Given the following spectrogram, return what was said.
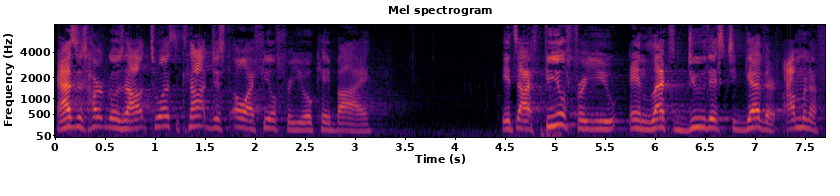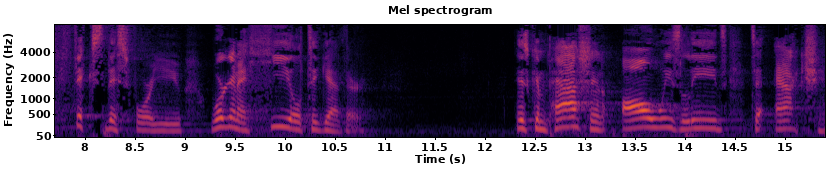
As his heart goes out to us, it's not just, oh, I feel for you, okay, bye. It's, I feel for you, and let's do this together. I'm going to fix this for you. We're going to heal together. His compassion always leads to action.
